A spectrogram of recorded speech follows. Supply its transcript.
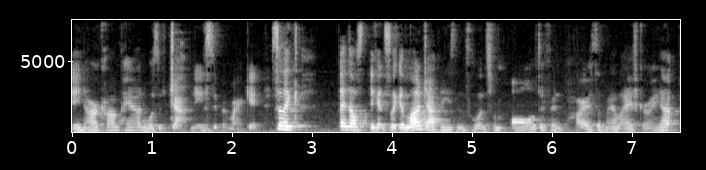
in our compound was a Japanese supermarket. So like and also again, so like a lot of Japanese influence from all different parts of my life growing up,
